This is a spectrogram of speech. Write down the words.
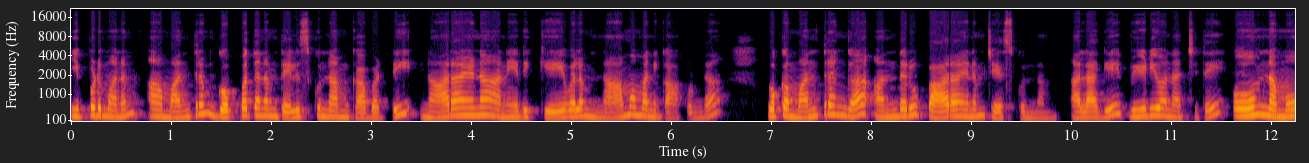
ఇప్పుడు మనం ఆ మంత్రం గొప్పతనం తెలుసుకున్నాం కాబట్టి నారాయణ అనేది కేవలం నామం అని కాకుండా ఒక మంత్రంగా అందరూ పారాయణం చేసుకుందాం. అలాగే వీడియో నచ్చితే ఓం నమో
